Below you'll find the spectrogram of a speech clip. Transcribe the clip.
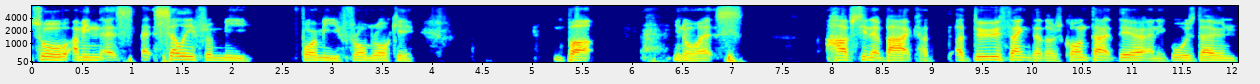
So I mean, it's it's silly from me, for me from Rocky, but you know, it's I have seen it back. I, I do think that there's contact there and he goes down.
